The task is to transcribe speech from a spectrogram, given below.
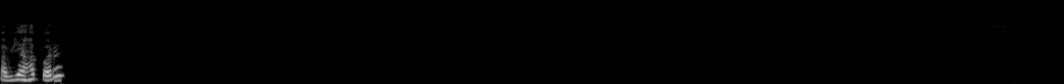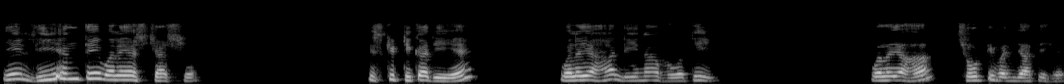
अब यहाँ पर ये लीयंते वलयश्चास्य। इसकी टीका दी है। वलय लीना भवती। वलय छोटी बन जाती है।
